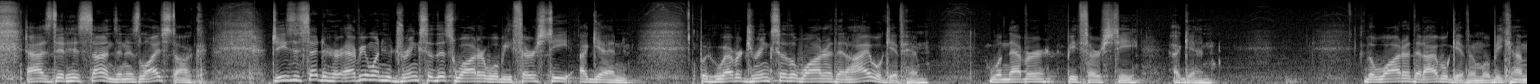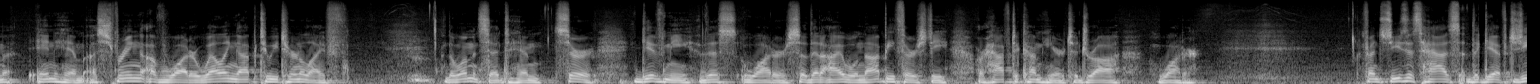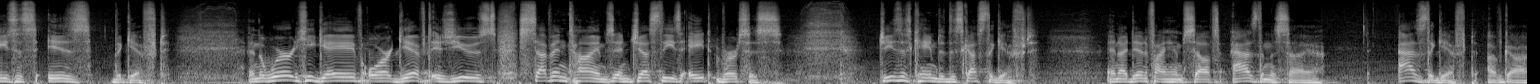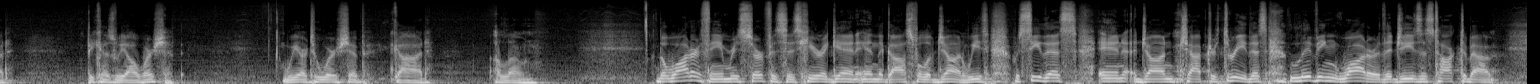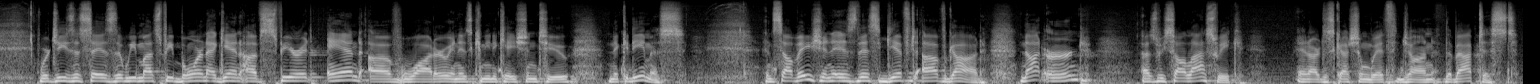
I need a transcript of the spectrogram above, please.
as did his sons and his livestock. Jesus said to her, Everyone who drinks of this water will be thirsty again, but whoever drinks of the water that I will give him will never be thirsty again. The water that I will give him will become in him a spring of water welling up to eternal life. The woman said to him, Sir, give me this water so that I will not be thirsty or have to come here to draw water. Friends, Jesus has the gift. Jesus is the gift. And the word he gave or gift is used seven times in just these eight verses. Jesus came to discuss the gift and identify himself as the Messiah, as the gift of God, because we all worship. We are to worship God alone. The water theme resurfaces here again in the Gospel of John. We, we see this in John chapter 3, this living water that Jesus talked about, where Jesus says that we must be born again of spirit and of water in his communication to Nicodemus. And salvation is this gift of God, not earned, as we saw last week in our discussion with John the Baptist.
